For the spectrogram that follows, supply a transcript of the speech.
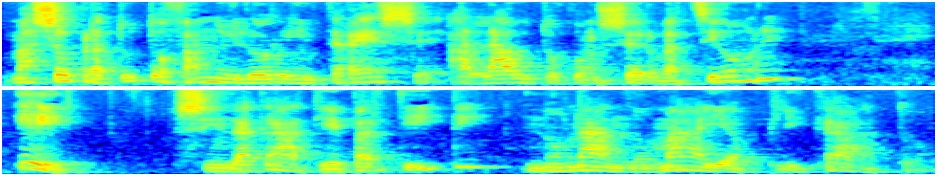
ma soprattutto fanno il loro interesse all'autoconservazione e sindacati e partiti non hanno mai applicato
